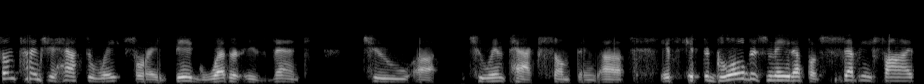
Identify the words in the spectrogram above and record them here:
sometimes you have to wait for a big weather event to uh, to impact something. Uh, if if the globe is made up of 75%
